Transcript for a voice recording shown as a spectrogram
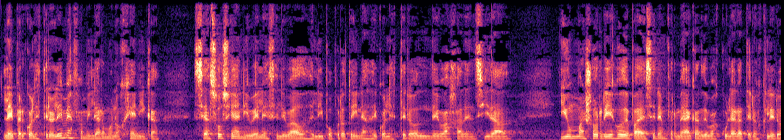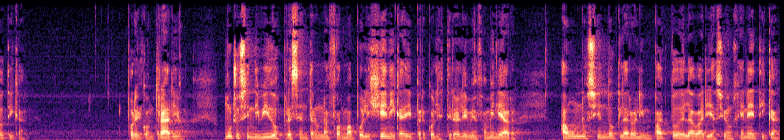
La hipercolesterolemia familiar monogénica se asocia a niveles elevados de lipoproteínas de colesterol de baja densidad y un mayor riesgo de padecer enfermedad cardiovascular aterosclerótica. Por el contrario, muchos individuos presentan una forma poligénica de hipercolesterolemia familiar, aún no siendo claro el impacto de la variación genética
